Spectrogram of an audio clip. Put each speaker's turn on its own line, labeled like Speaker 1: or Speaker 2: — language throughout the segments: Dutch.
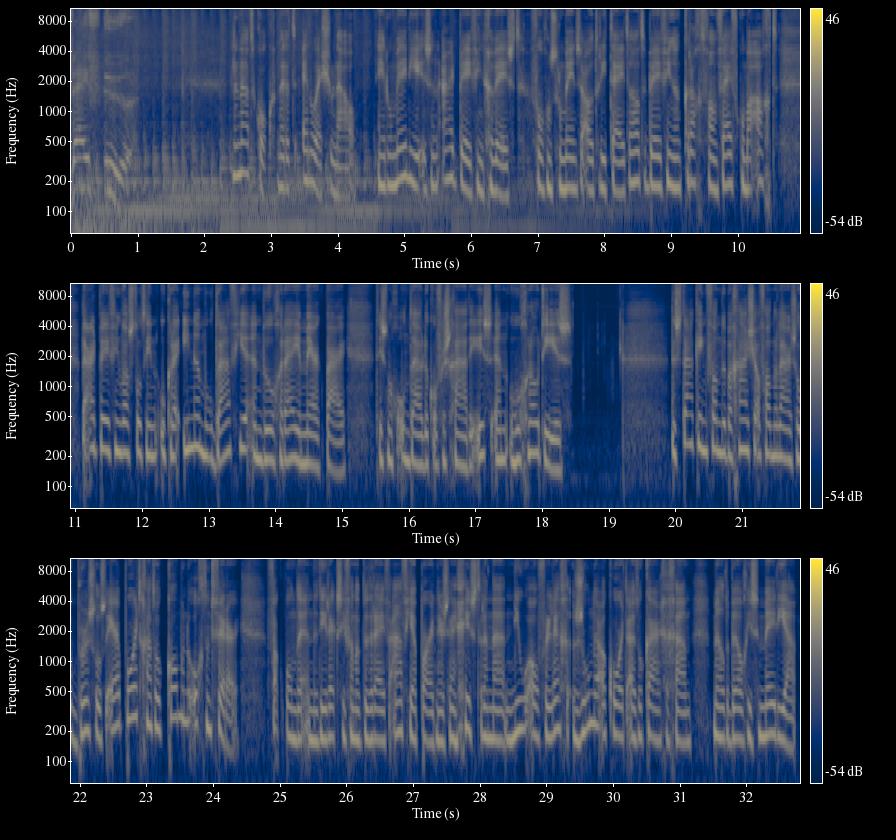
Speaker 1: Vijf uur.
Speaker 2: Renate Kok met het NOS Journaal. In Roemenië is een aardbeving geweest. Volgens Roemeense autoriteiten had de beving een kracht van 5,8. De aardbeving was tot in Oekraïne, Moldavië en Bulgarije merkbaar. Het is nog onduidelijk of er schade is en hoe groot die is. De staking van de bagageafhandelaars op Brussels Airport gaat ook komende ochtend verder. Vakbonden en de directie van het bedrijf Avia Partner zijn gisteren na nieuw overleg zonder akkoord uit elkaar gegaan, melden Belgische media.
